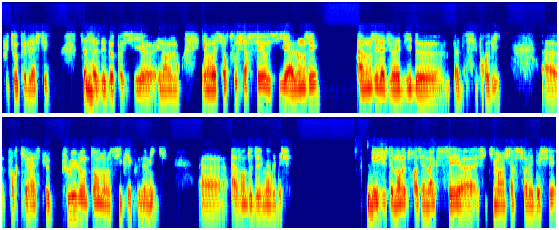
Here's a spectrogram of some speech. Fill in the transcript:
plutôt que de l'acheter. Ça, ça mm. se développe aussi énormément. Et on va surtout chercher aussi à allonger allonger la durée de vie de, bah, de ces produits euh, pour qu'ils restent le plus longtemps dans le cycle économique euh, avant de devenir des déchets. Et justement, le troisième axe, c'est euh, effectivement agir sur les déchets.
